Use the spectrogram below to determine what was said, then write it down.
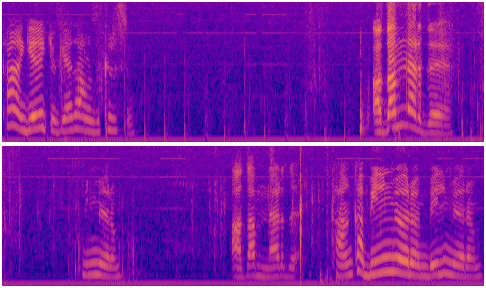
Kanka gerek yok yatağımızı kırsın. Adam nerede? Bilmiyorum. Adam nerede? Kanka bilmiyorum bilmiyorum.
